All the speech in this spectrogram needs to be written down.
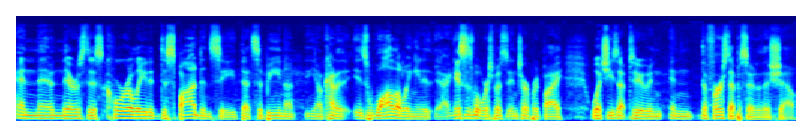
and then there's this correlated despondency that Sabine, you know, kind of is wallowing in. I guess is what we're supposed to interpret by what she's up to in in the first episode of this show.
